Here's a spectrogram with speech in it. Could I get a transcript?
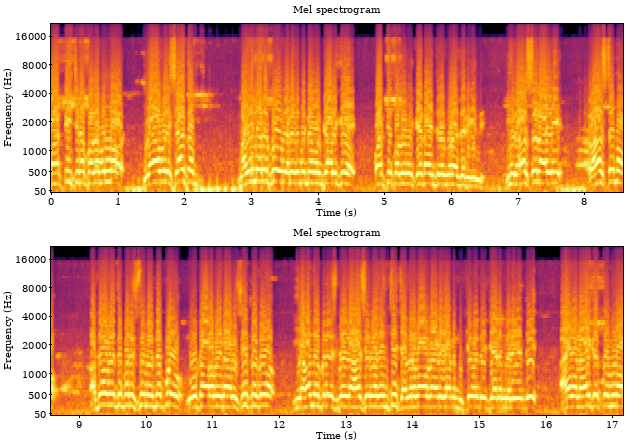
పార్టీ ఇచ్చిన పదవుల్లో యాభై శాతం మహిళలకు వెనుకబడిన వర్గాలకే పార్టీ పదవులు కేటాయించడం కూడా జరిగింది. ఈ రాష్ట్ర రాష్ట్రము అధోగతి పరిస్థితులు ఉన్నప్పుడు నూట అరవై నాలుగు సీట్లతో ఈ ఆంధ్రప్రదేశ్ మీద ఆశీర్వదించి చంద్రబాబు నాయుడు గారిని ముఖ్యమంత్రి చేయడం జరిగింది. ఆయన నాయకత్వంలో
